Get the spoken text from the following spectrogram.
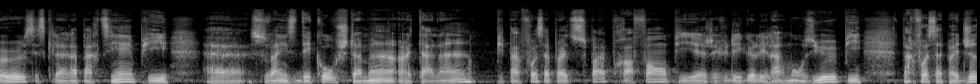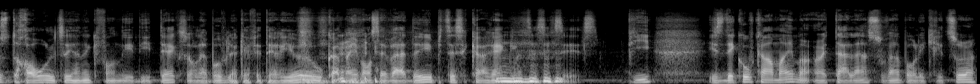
eux, c'est ce qui leur appartient. Puis souvent, ils se découvrent justement un talent. Puis parfois, ça peut être super profond. Puis euh, j'ai vu des gars les larmes aux yeux. Puis parfois, ça peut être juste drôle. Tu sais, il y en a qui font des, des textes sur la bouffe de la cafétéria ou comment ils vont s'évader. Puis tu sais, c'est correct. puis ils se découvrent quand même un, un talent souvent pour l'écriture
